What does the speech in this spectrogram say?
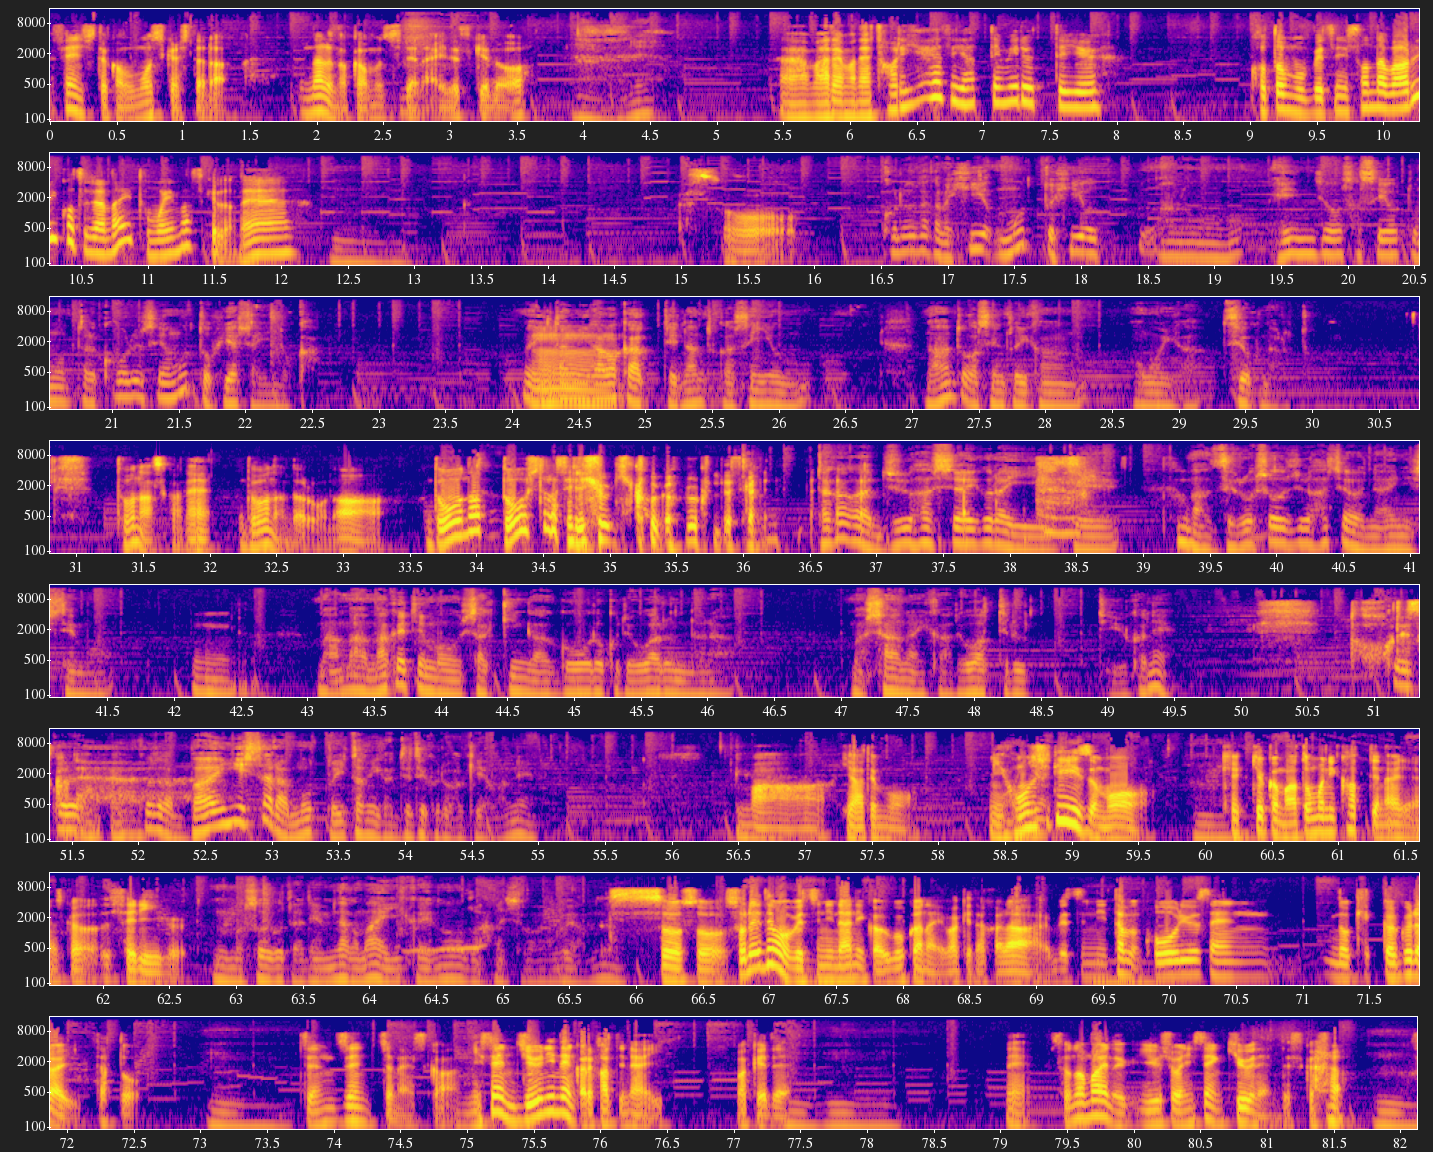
選手とかももしかしたらなるのかもしれないですけど、あーまあでもね、とりあえずやってみるっていうことも別にそんな悪いことじゃないと思いますけどね。うん。そこれをだからもっと費用あの炎上させようと思ったら交流戦をもっと増やしたらいいのか。まあ痛みが分かってなんとかせんようになんとかせんといかん思いが強くなるとう、どうなんですかね？どうなんだろうな。どうな、どうしたらセリフ機構が動くんですかね？たかが18試合ぐらいで、まあ、0勝18試合はないにしてもうん。まあまあ負けても借金が5、6で終わるんなら、まあしゃあないかで終わってるっていうかね。どうですかね。これだから倍にしたらもっと痛みが出てくるわけやわね。まあ、いやでも、日本シリーズもうん、結局まともに勝ってないじゃないですか、セリーグ。うんまあ、そういうことやね。なんか前一回その話したからあるやんね。そうそう。それでも別に何か動かないわけだから、別に多分交流戦の結果ぐらいだとうん。全然じゃないですか。2012年から勝ってないわけで、うんうんね、その前の優勝は2009年ですから、うん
